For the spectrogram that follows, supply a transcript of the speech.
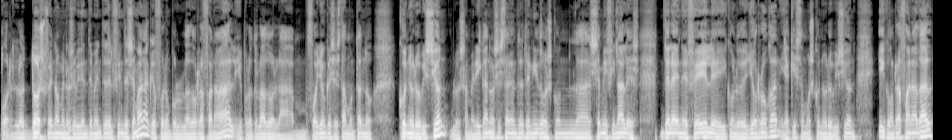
por los dos fenómenos evidentemente del fin de semana, que fueron por un lado Rafa Nadal y por otro lado la follón que se está montando con Eurovisión. Los americanos están entretenidos con las semifinales de la NFL y con lo de Joe Rogan, y aquí estamos con Eurovisión y con Rafa Nadal,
